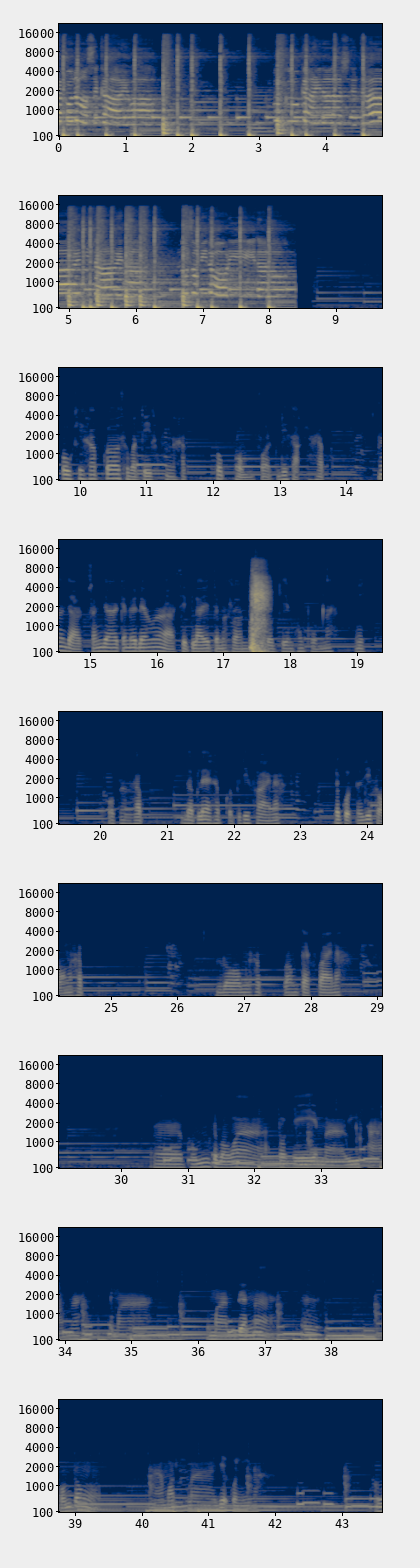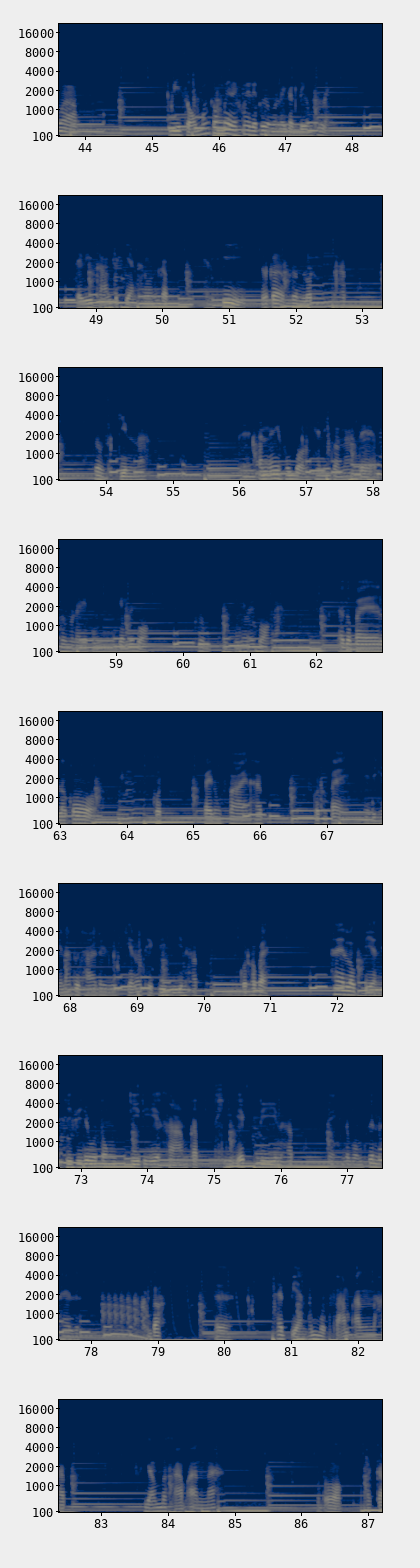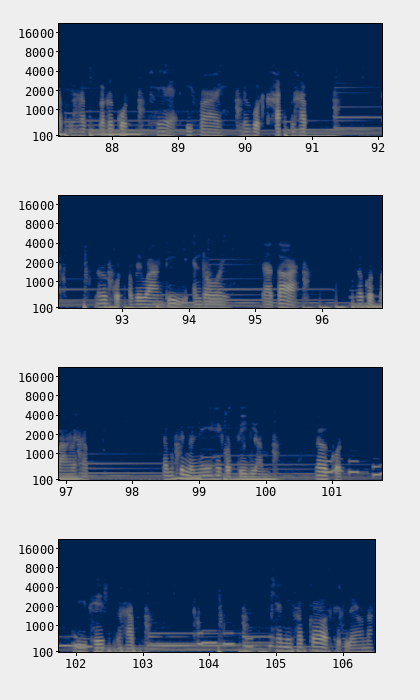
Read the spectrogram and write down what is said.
さこの世界は僕を飼いならしてたいみたいな望み通りだろう โอเคครับ ก็สวัสดีทุกคนนะครับ พบผมฟอร์ดวุฒิศักดิ์นะครับ เนื่องจากสัญญากันไว้แล้วว่า 10 ไลท์จะมาสอนตัวเกมของผมนะ นี่ ครบแล้วนะครับอันดับแรกครับกดไปที่ไฟล์นะ แล้วกดอันที่สองนะครับรอมนะครับลองแตกไฟล์นะ เออผมจะบอกว่าตัวเกมมา V3 นะ จะมาประมาณเดือนหน้า เออ ผมต้องหามอดมาเยอะกว่านี้นะ เพราะว่า V2 มันก็ไม่ได้ค่อยได้เพิ่มอะไรจากเดิมเท่าไหร่ แต่ V3 จะเปลี่ยนถนนกับแผนที่แล้วก็เพิ่มรถนะครับ เพิ่มสกินนะแต่อันนี้ผมบอกแค่นี้ก่อนนะ แต่เพิ่มอะไรผมยังไม่บอก แล้วต่อไปเราก็กดไปตรงไฟล์นะครับ กดเข้าไปเนี่ยจะเห็นหน้าสุดท้ายได้เขียนว่า TechDB นะครับ กดเข้าไป ให้เราเปลี่ยน GPU ตรง GTA 3 กับ TXD นะครับนี่เดี๋ยวผมขึ้นมาให้เลย เห็นปะเออ ให้เปลี่ยนทั้งหมด 3 อันนะครับ ย้ำว่า3 อันนะ กดออกแล้วกลับนะครับ แล้วก็กดแช่ที่ไฟล์ แล้วก็กดคัดนะครับ แล้วก็กดเอาไปวางที่ Android Data แล้วกดวางเลยครับถ้ามันขึ้นแบบนี้ให้กดสี่เหลี่ยม แล้วก็กด B page นะครับ แค่นี้ครับก็เสร็จแล้วนะ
